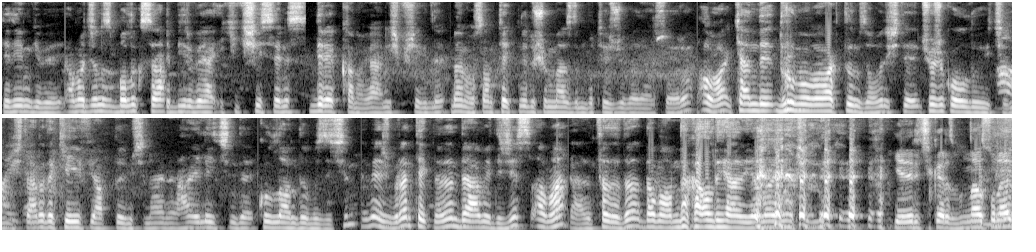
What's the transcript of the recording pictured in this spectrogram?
Dediğim gibi amacınız balıksa bir veya iki kişiyseniz direkt kano. Yani hiçbir şekilde ben olsam tekne düşünmezdim bu tecrübeden sonra. Ama kendi durumuma baktığım zaman işte çocuk olduğu için, işte arada keyif yaptığım için, aynen aile içinde kullandığımız için mecburen tekneden devam edeceğiz. Ama yani tadı da damağımda kaldı yani. Yalan yok şimdi. Gelir çıkarız. Bundan sonra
